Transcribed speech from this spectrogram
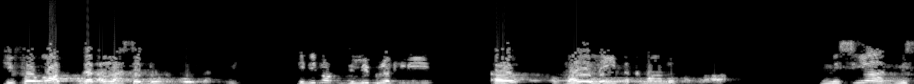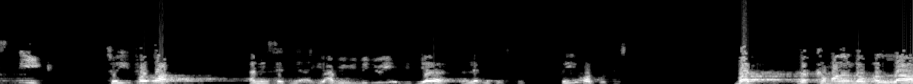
he forgot that Allah said, don't approach that tree. He did not deliberately uh, violate the command of Allah. Nisyan, mistake. So he forgot. And he said, yeah, you, have you, did you eat it? Yeah, let me taste it. So he also tasted But the command of Allah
